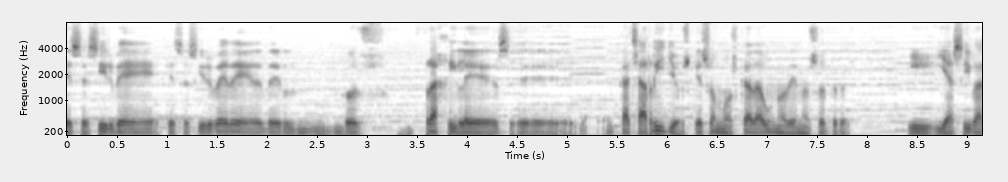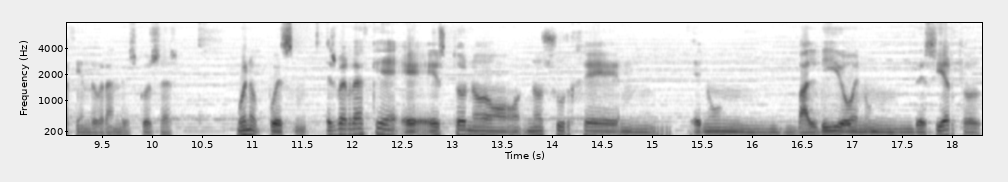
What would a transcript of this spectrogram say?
que se sirve que se sirve de, los frágiles eh, cacharrillos que somos cada uno de nosotros. Y, así va haciendo grandes cosas. Bueno pues es verdad que eh, esto no, no, surge mm, en un baldío en un desierto.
